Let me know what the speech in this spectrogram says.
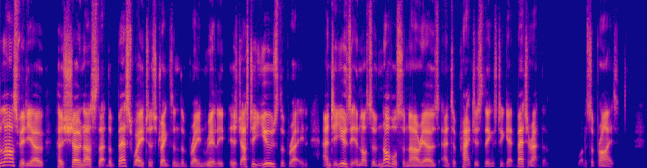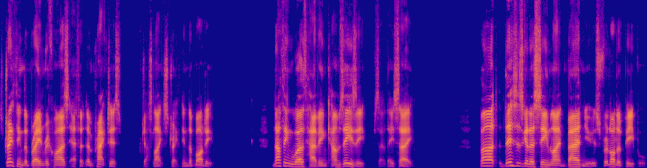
last video has shown us that the best way to strengthen the brain really is just to use the brain and to use it in lots of novel scenarios and to practice things to get better at them. What a surprise! Strengthening the brain requires effort and practice, just like strengthening the body. Nothing worth having comes easy, so they say. But this is going to seem like bad news for a lot of people,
